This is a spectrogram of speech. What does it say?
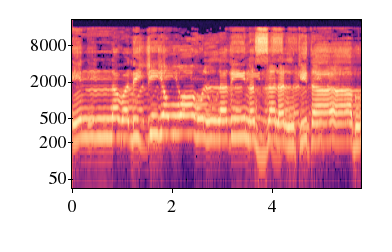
إن وليي الله الذي نزل الكتاب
